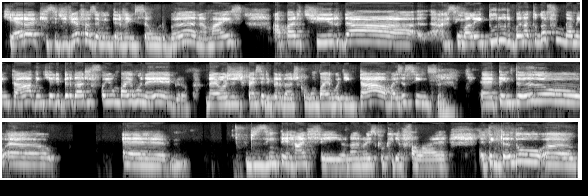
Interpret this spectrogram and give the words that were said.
que era que se devia fazer uma intervenção urbana, mas a partir da assim uma leitura urbana toda fundamentada em que a Liberdade foi um bairro negro, né? Hoje conhece a Liberdade como um bairro oriental, mas assim é, tentando é, é, desenterrar é feio, né? Não é isso que eu queria falar. É, é tentando uh,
